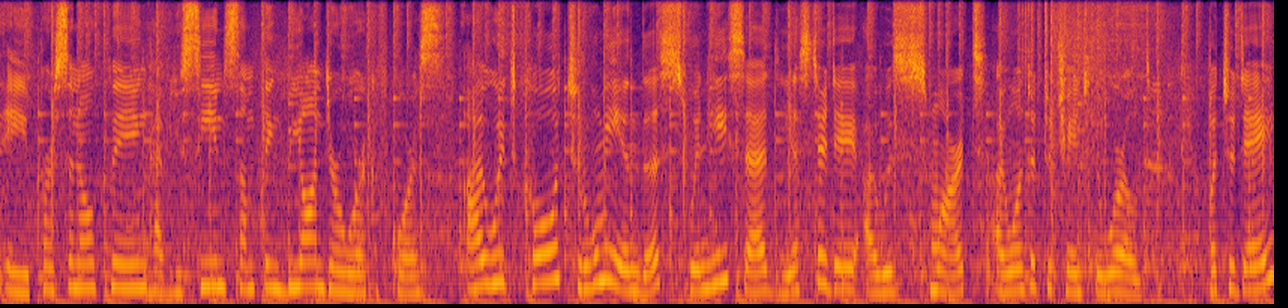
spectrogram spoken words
a personal thing? Have you seen something beyond your work, of course? I would quote Rumi in this when he said, Yesterday I was smart, I wanted to change the world. But today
